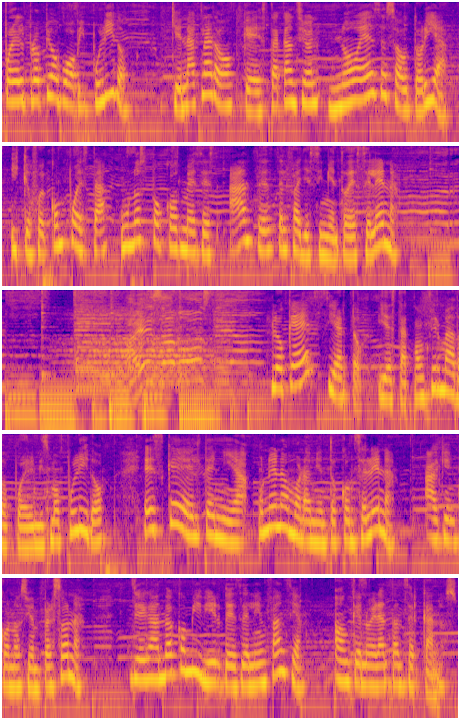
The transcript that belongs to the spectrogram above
por el propio Bobby Pulido, quien aclaró que esta canción no es de su autoría y que fue compuesta unos pocos meses antes del fallecimiento de Selena. Lo que es cierto y está confirmado por el mismo Pulido es que él tenía un enamoramiento con Selena, a quien conoció en persona, llegando a convivir desde la infancia, aunque no eran tan cercanos.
